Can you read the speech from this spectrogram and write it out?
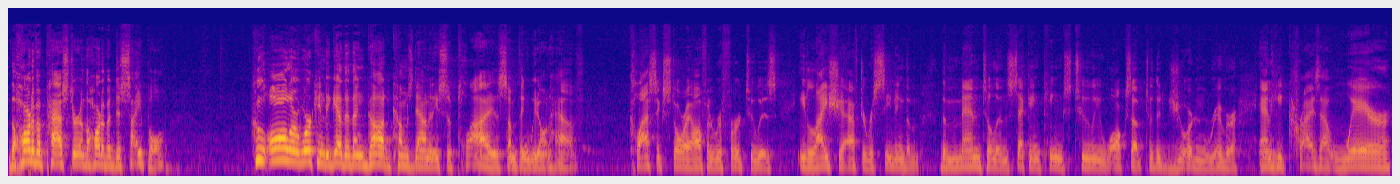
the heart of a pastor, and the heart of a disciple, who all are working together, then God comes down and He supplies something we don't have. Classic story often referred to as Elisha after receiving the, the mantle in 2 Kings 2. He walks up to the Jordan River and he cries out, Where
